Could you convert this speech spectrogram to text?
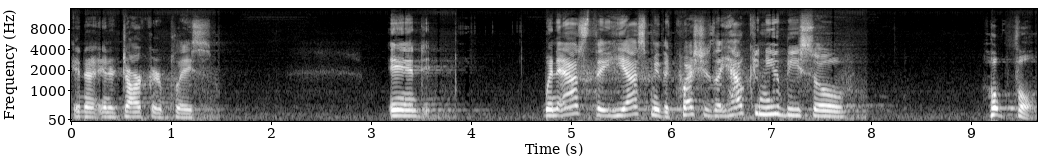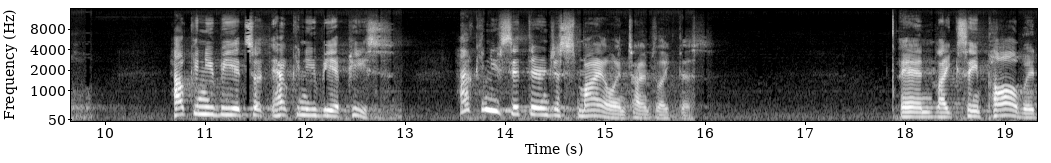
in a, in a darker place. And when asked the, he asked me the questions like, how can you be so hopeful? How can you be at, so, how can you be at peace? How can you sit there and just smile in times like this? And like St. Paul would,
